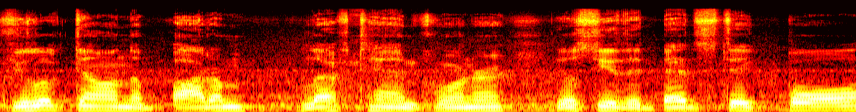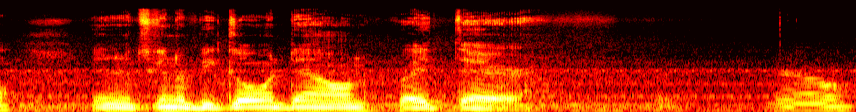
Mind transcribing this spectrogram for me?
If you look down the bottom left hand corner, you'll see the dead stick bowl, and it's going to be going down right there. Now,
